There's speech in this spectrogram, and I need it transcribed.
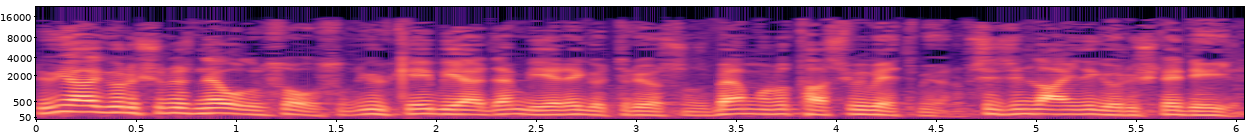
Dünya görüşünüz ne olursa olsun ülkeyi bir yerden bir yere götürüyorsunuz. Ben bunu tasvip etmiyorum. Sizinle aynı görüşte değilim.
